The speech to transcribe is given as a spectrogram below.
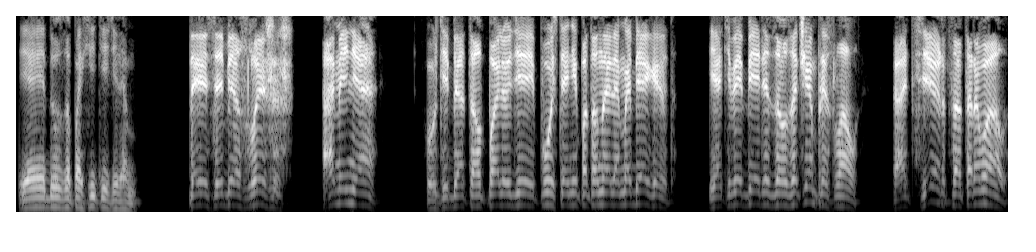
Я иду за похитителем». «Ты себя слышишь? А меня? У тебя толпа людей, пусть они по туннелям и бегают. Я тебе Березова зачем прислал? От сердца оторвал.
